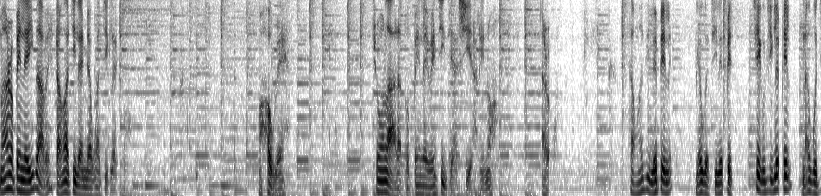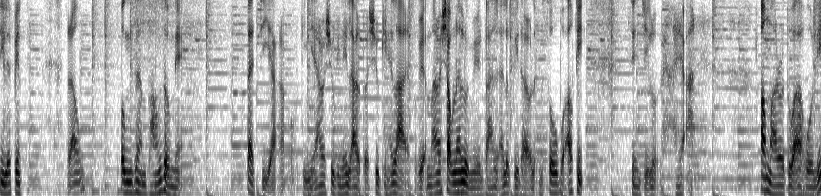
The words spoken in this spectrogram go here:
မကတော့ပင်လေကြီးပါပဲတောင်ကကြည့်လိုက်မြောက်ကကြည့်လိုက်ပေါ့မဟုတ်လေကျွန်းလာတာတော့ပင်လေပဲကြည့်စရာရှိရတယ်နော်အဲ့တော့တောင်ကကြည့်လဲပင်လေမြောက်ကကြည့်လဲပင် ရှေ့ကကြည့်လဲပင်နောက်ကကြည့်လဲပင်အဲ့တော့ပုံစံပေါင်းစုံနဲ့တက်ကြည့်ရတာပေါ့ဒီနေရာတော့ရှုကင်လေးလာတော့ရှုကင်လာတယ်ဆိုပြီးအမှန်တော့ရှောက်လန်းလို့မျိုးဒါလည်းအဲ့လိုပေးတာတော့လည်းမစိုးဘူးအောက်ထိစင်ကြည့်လို့ရတယ်အောက်မှာတော့သူကဟိုလေ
